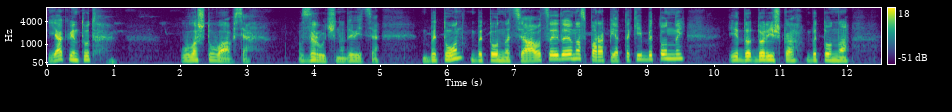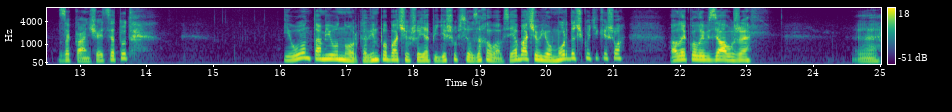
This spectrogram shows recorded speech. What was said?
як він тут влаштувався. Зручно, дивіться. Бетон, бетонна ця оце йде у нас, парапет такий бетонний. І доріжка бетонна заканчується тут. І он там його норка. Він побачив, що я підійшов, все, заховався. Я бачив його мордочку тільки що. Але коли взяв уже е,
